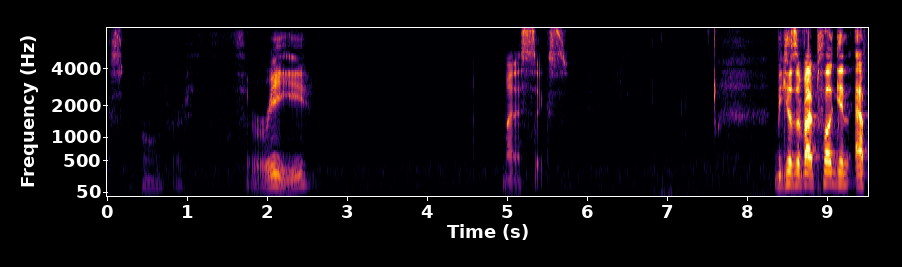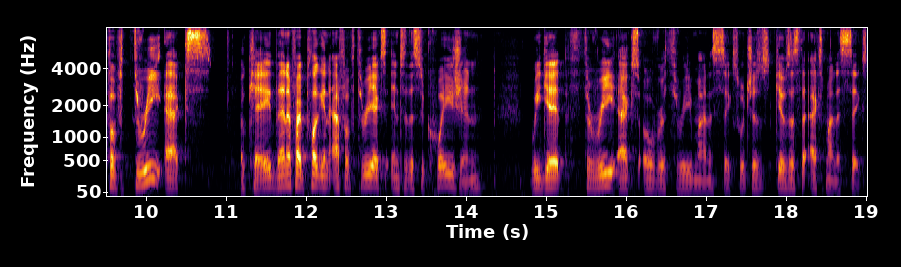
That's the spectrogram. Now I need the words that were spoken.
x over 3 minus 6. Because if I plug in f of 3x, Okay, then if I plug in f of 3x into this equation, we get 3x over 3 minus 6, which is gives us the x minus 6.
